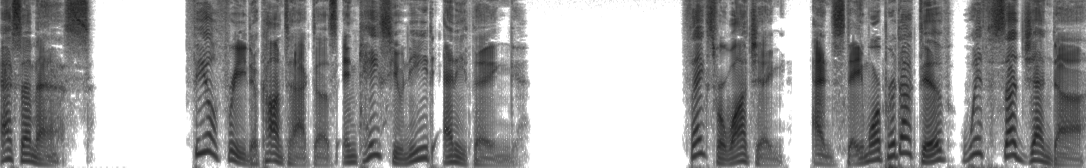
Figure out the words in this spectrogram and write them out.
SMS. Feel free to contact us in case you need anything. Thanks for watching and stay more productive with Sagenda.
